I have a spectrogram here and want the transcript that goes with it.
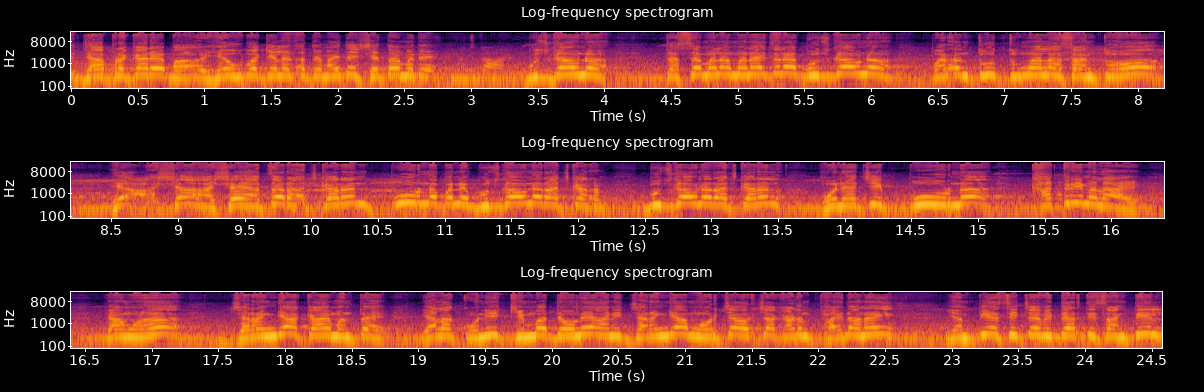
ज्या प्रकारे भाव हे उभं केलं जातं माहिती आहे शेतामध्ये बुजगावणं तसं मला म्हणायचं ना. बुजगावनं परंतु तुम्हाला सांगतो हे अशा आशयाचं राजकारण पूर्णपणे बुजगावनं राजकारण बुजगावनं राजकारण होण्याची पूर्ण खात्री मला आहे. त्यामुळं जरंग्या काय म्हणतंय याला कोणी किंमत देऊ नये आणि जरंग्या मोर्चावरच्या काढून फायदा नाही. एम पी एस सीचे विद्यार्थी सांगतील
